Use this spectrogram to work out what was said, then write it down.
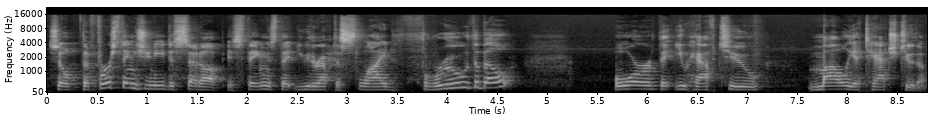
So the first things you need to set up is things that you either have to slide through the belt or that you have to molly attach to them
